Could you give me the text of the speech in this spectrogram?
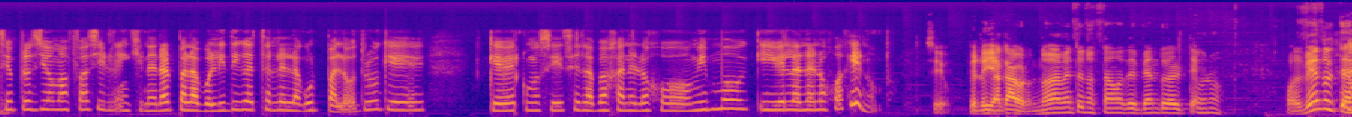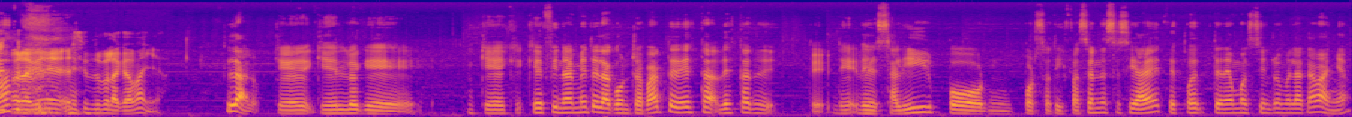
Siempre ha sido más fácil en general para la política echarle la culpa al otro que, que ver, como se dice, la paja en el ojo mismo y verla en el ojo ajeno. po. Sí, pero ya cabrón, nuevamente nos estamos desviando del tema. no. Volviendo al tema. Ahora viene el síndrome de la cabaña. Claro, que, que es lo que, que, que- que es finalmente la contraparte de esta, de esta de, de- del salir por, por satisfacer necesidades. Después tenemos el síndrome de la cabaña,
